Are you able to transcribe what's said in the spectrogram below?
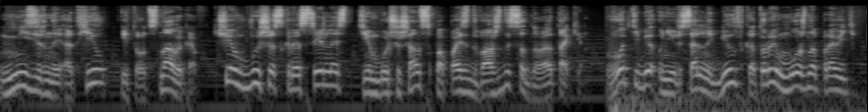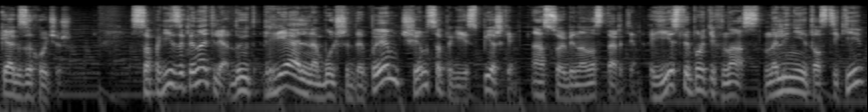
мизерный отхил и тот с навыков. Чем выше скорострельность, тем больше шанс попасть дважды с одной атаки. Вот тебе универсальный build, который можно править как захочешь. Сапоги заклинателя дают реально больше ДПМ, чем сапоги спешки, особенно на старте. Если против нас на линии толстяки,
